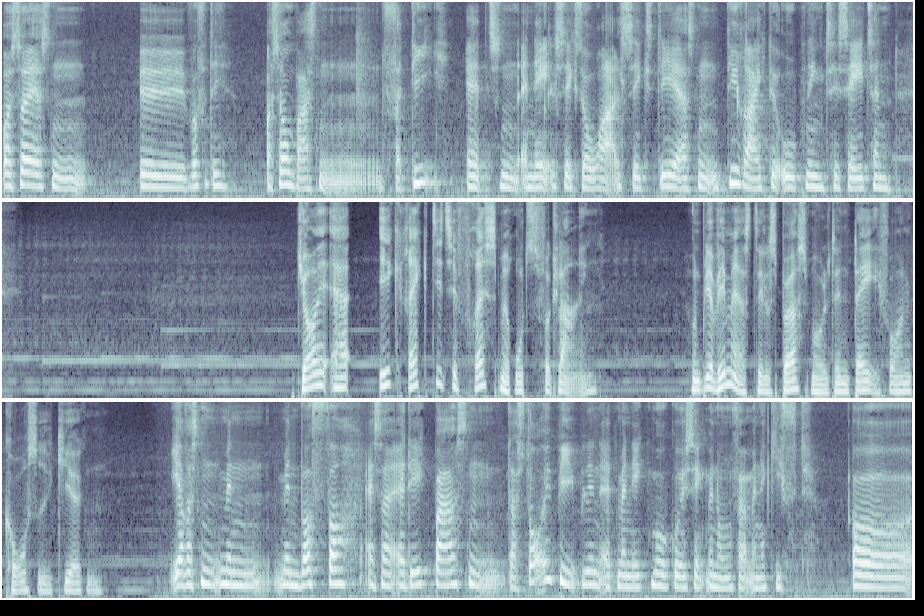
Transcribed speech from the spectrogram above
Og så er jeg sådan, øh, hvorfor det? Og så er hun bare sådan, fordi at sådan analsex og oralsex, det er sådan en direkte åbning til satan. Joy er ikke rigtig tilfreds med Ruts forklaring. Hun bliver ved med at stille spørgsmål den dag foran korset i kirken. Jeg var sådan, men, men hvorfor? Altså, er det ikke bare sådan, der står i Bibelen, at man ikke må gå i seng med nogen, før man er gift? Og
